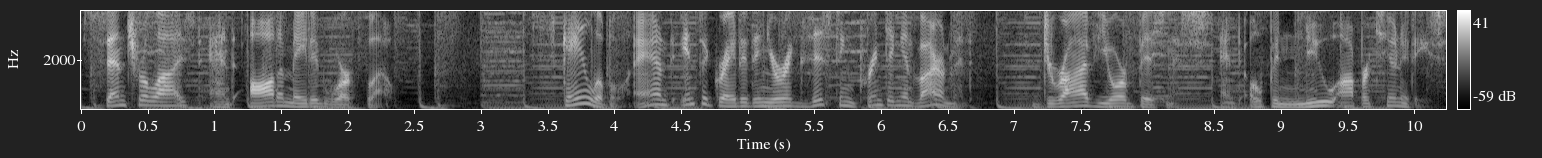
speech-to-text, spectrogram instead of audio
centralized and automated workflow. Scalable and integrated in your existing printing environment. Drive your business and open new opportunities.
